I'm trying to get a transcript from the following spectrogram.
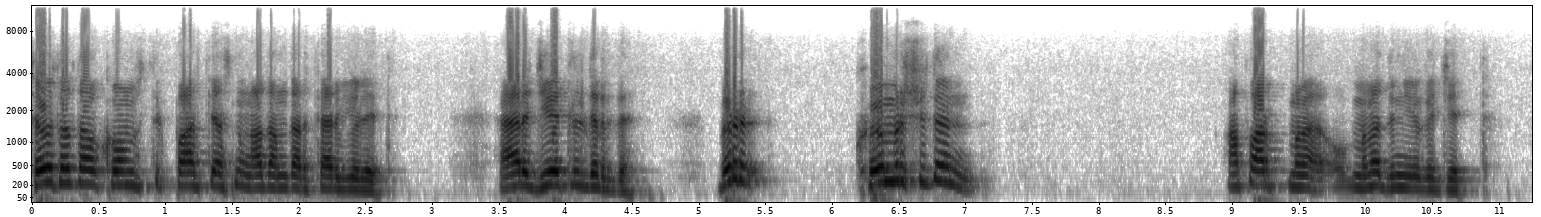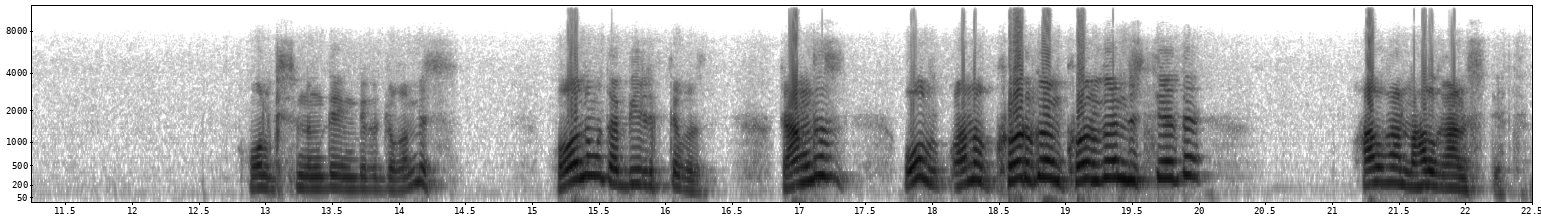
совет одағы коммунистік партиясының адамдары тәрбиеледі. Әрі жетілдірді. Бір көміршіден апарып мына, дүниеге жетті. Ол кісінің де еңбегі жоқ емес. Оның да билікте жаңғыз ол ана көрген көрген істеді алған алған істеді.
